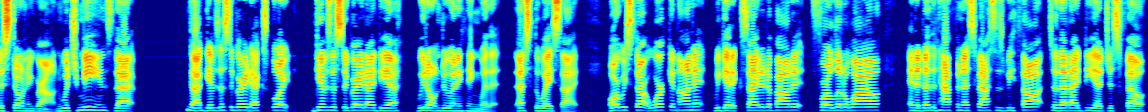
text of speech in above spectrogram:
the stony ground, which means that God gives us a great exploit, gives us a great idea, we don't do anything with it. That's the wayside. Or we start working on it, we get excited about it for a little while, and it doesn't happen as fast as we thought, so that idea just fell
